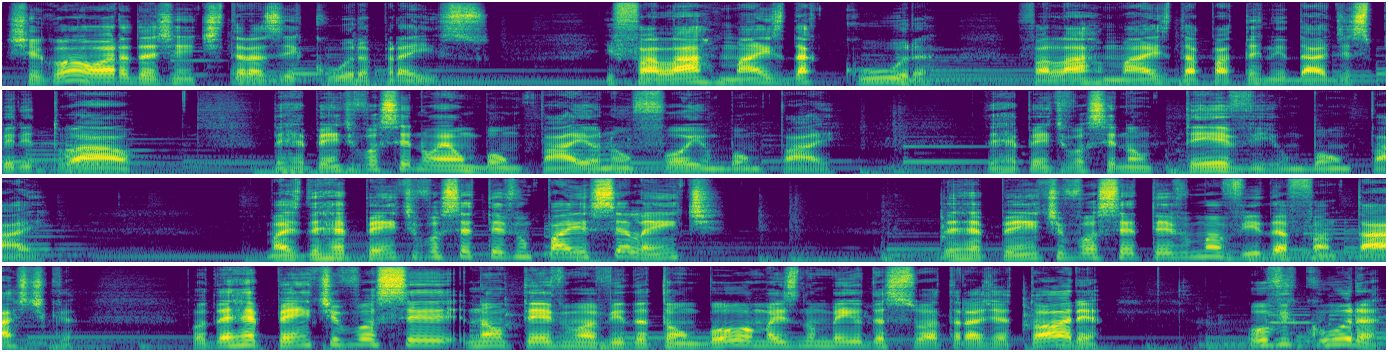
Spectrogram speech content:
Chegou a hora da gente trazer cura para isso e falar mais da cura, falar mais da paternidade espiritual. De repente você não é um bom pai ou não foi um bom pai. De repente você não teve um bom pai. Mas de repente você teve um pai excelente. De repente você teve uma vida fantástica. Ou de repente você não teve uma vida tão boa, mas no meio da sua trajetória houve cura.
